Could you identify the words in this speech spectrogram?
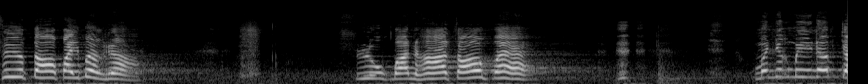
สืบต่อไปเบื้องหน้าลูกบันหาสองแฝด มันยังมีน้ำใจ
